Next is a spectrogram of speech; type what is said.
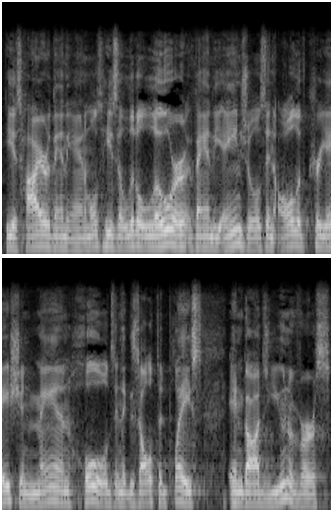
He is higher than the animals. He's a little lower than the angels. In all of creation, man holds an exalted place in God's universe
